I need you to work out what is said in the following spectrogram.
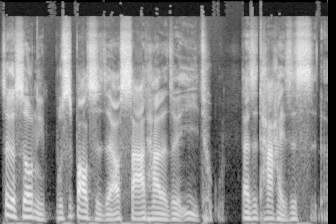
这个时候你不是抱持着要杀他的这个意图。但是他还是死了。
